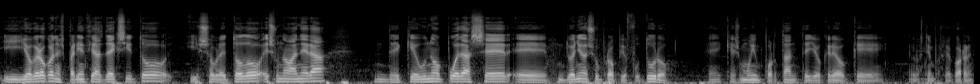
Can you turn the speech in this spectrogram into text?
y yo creo con experiencias de éxito y sobre todo es una manera de que uno pueda ser eh, dueño de su propio futuro, que es muy importante yo creo que en los tiempos que corren.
